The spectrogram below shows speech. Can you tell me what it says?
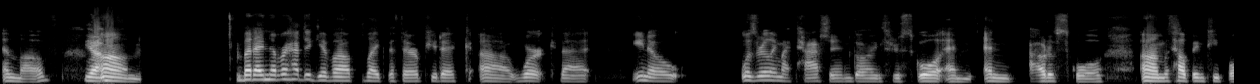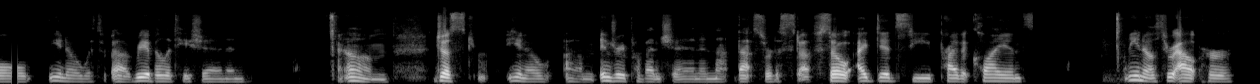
and love. Yeah. Um, but I never had to give up like the therapeutic uh, work that, you know, was really my passion going through school and and out of school um, with helping people, you know, with uh, rehabilitation and um just you know um injury prevention and that that sort of stuff. So i did see private clients you know throughout her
